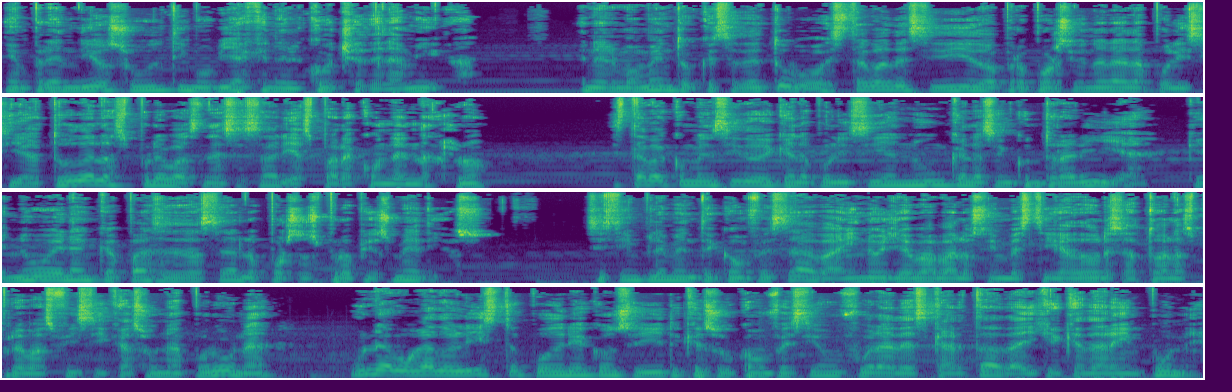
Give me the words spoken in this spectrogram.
Emprendió su último viaje en el coche de la amiga. En el momento que se detuvo, estaba decidido a proporcionar a la policía todas las pruebas necesarias para condenarlo. Estaba convencido de que la policía nunca las encontraría, que no eran capaces de hacerlo por sus propios medios. Si simplemente confesaba y no llevaba a los investigadores a todas las pruebas físicas una por una, un abogado listo podría conseguir que su confesión fuera descartada y que quedara impune.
